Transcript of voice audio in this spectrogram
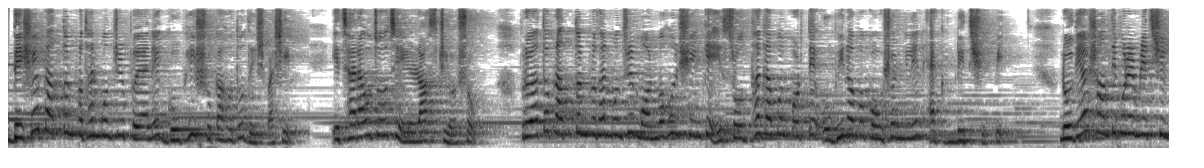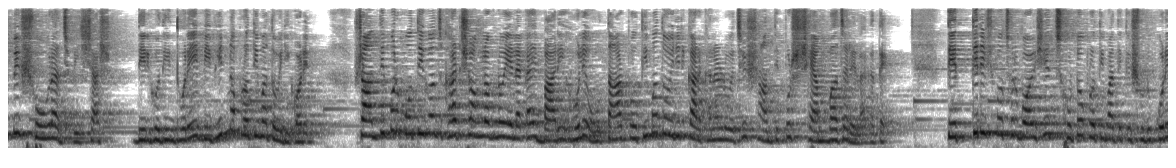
দেশের প্রাক্তন প্রধানমন্ত্রীর প্রয়াণে গভীর শোকাহত দেশবাসী। এছাড়াও চলছে রাষ্ট্রীয় শোক। প্রয়াত প্রাক্তন প্রধানমন্ত্রী মনমোহন সিংকে শ্রদ্ধা জ্ঞাপন করতে অভিনব কৌশল নিলেন এক মৃৎশিল্পী। নদিয়া শান্তিপুরের মৃৎশিল্পী সৌরাজ বিশ্বাস দীর্ঘদিন ধরেই বিভিন্ন প্রতিমা তৈরি করেন। শান্তিপুর মতিগঞ্জ ঘাট সংলগ্ন এলাকায় বাড়ি হলেও তার প্রতিমা তৈরির কারখানা রয়েছে শান্তিপুর শ্যামবাজার এলাকাতে। তেত্রিশ বছর বয়সে ছোট প্রতিমা থেকে শুরু করে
